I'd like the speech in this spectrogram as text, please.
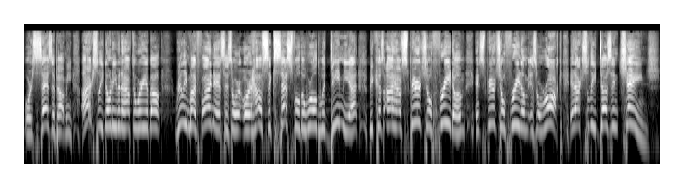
or says about me. I actually don't even have to worry about really my finances or, or how successful the world would deem me at because I have spiritual freedom, and spiritual freedom is a rock. It actually doesn't change.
